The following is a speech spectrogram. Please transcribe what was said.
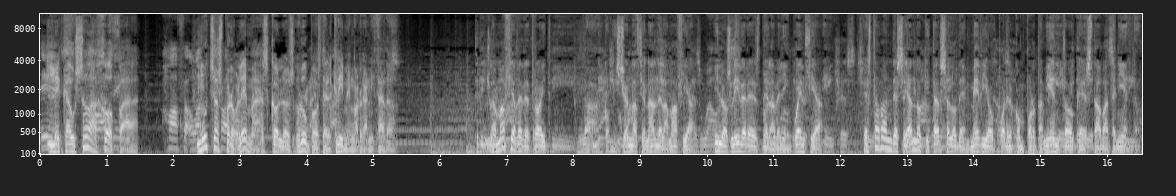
le causó a Hoffa muchos problemas con los grupos del crimen organizado. La mafia de Detroit, la Comisión Nacional de la Mafia y los líderes de la delincuencia estaban deseando quitárselo de en medio por el comportamiento que estaba teniendo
